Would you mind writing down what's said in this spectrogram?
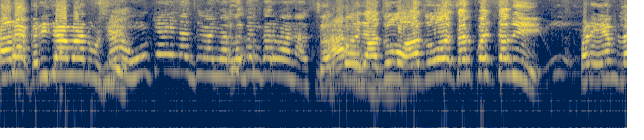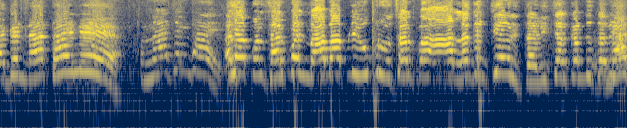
તારા ઘરે જવાનું છે. હું ક્યાંય નથી જવાનું લગ્ન કરવાના છે. સરપંચ આજો આજો સરપંચ તમે. પણ એમ લગ્ન ના થાય ને. ના કેમ થાય? અલે પણ સરપંચ મા બાપની ઉપરું સરપંચ આ લગન કેવી રીતે વિચાર કરજો તમે. ના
